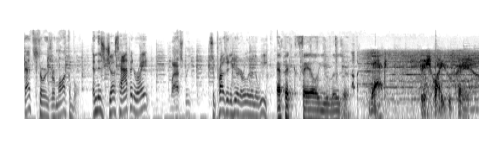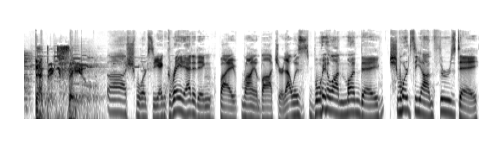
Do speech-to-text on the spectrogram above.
That story's remarkable. And this just happened, right? Last week. Surprised we didn't hear it earlier in the week. Epic fail, you loser. That is why you fail. Epic fail. Uh, Schwartzy, and great editing by Ryan Botcher. That was Boyle on Monday, Schwartzy on Thursday,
